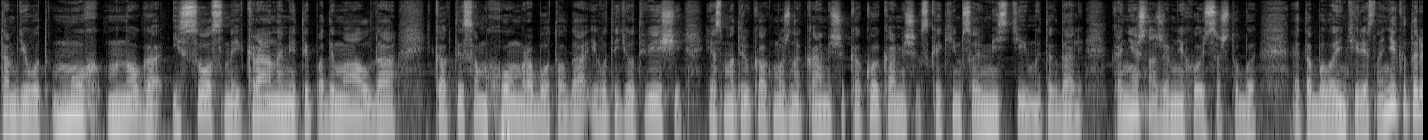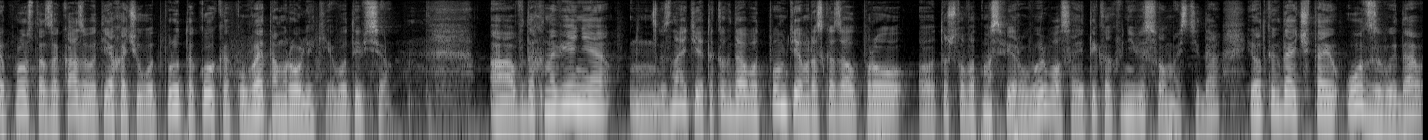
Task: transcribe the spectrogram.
там где вот мох много и сосны, и кранами ты подымал, да, и как ты сам хом работал, да, и вот эти вот вещи, я смотрю, как можно камешек, какой камешек с каким совместим и так далее. Конечно же, мне хочется, чтобы это было интересно. Некоторые просто заказывают, я хочу вот пруд такой, как в этом ролике, вот и все. А вдохновение, знаете, это когда, вот помните, я вам рассказал про э, то, что в атмосферу вырвался, и ты как в невесомости, да? И вот когда я читаю отзывы, да,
